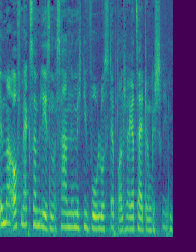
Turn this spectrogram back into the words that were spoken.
immer aufmerksam lesen. Das haben nämlich die Volos der Braunschweiger Zeitung geschrieben.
